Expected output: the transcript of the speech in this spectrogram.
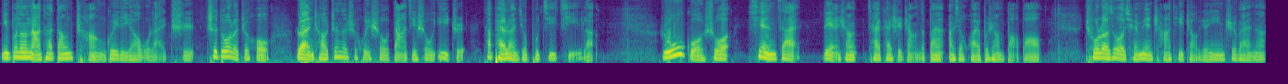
你不能拿它当常规的药物来吃，吃多了之后，卵巢真的是会受打击、受抑制，它排卵就不积极了。如果说现在脸上才开始长的斑，而且怀不上宝宝，除了做全面查体找原因之外呢，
